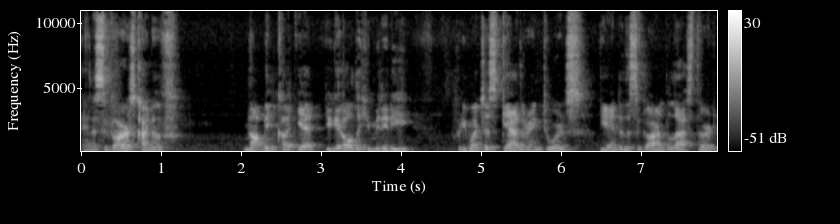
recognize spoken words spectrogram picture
and the cigar is kind of not been cut yet, you get all the humidity pretty much just gathering towards the end of the cigar in the last third.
